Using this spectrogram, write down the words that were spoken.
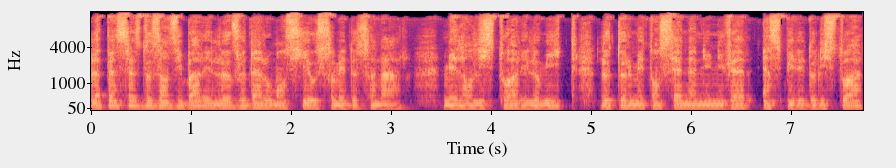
La princesse de Zanzibar est l'œuvre d'un romancier au sommet de son art. Mêlant l'histoire et le mythe, l'auteur met en scène un univers inspiré de l'histoire,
